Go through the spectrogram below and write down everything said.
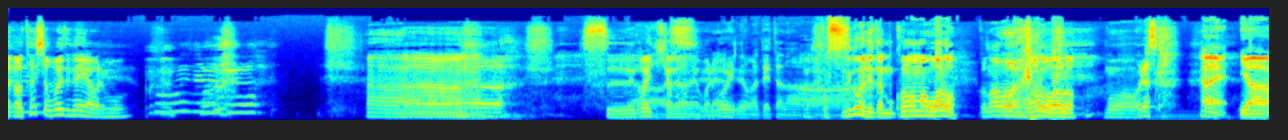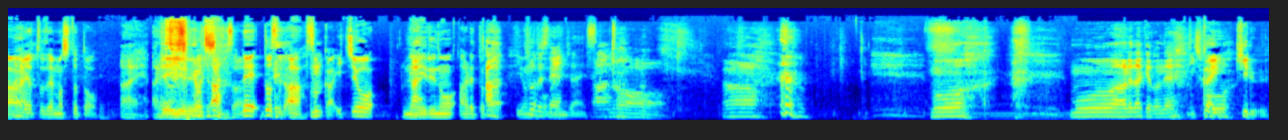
ったか大して覚えてねえや、俺もう。あすごい企画だね、これ。すごいのが出たなあ。すごい出た。もうこのまま終わろう。このまま終わろう終わろもう終わりますか？う。はい。いやー、ありがとうございましたと。はいありがとうございま。したそうあ、で、どうする？あ、そっか。一応、メールのあれとかあ読んだ方がいいんじゃないですか。あのあもうもうあれだけどね一回超切る？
